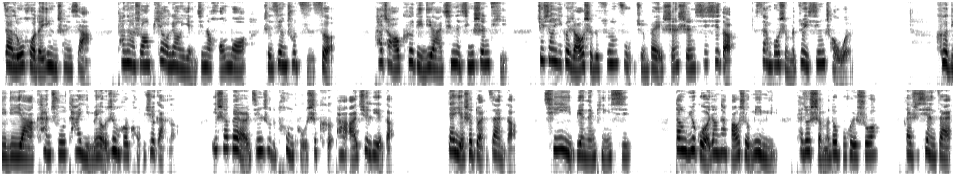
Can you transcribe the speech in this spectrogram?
在炉火的映衬下，他那双漂亮眼睛的虹膜呈现出紫色。他朝科迪利亚亲了亲身体，就像一个饶舌的村妇，准备神神兮兮的。散布什么最新丑闻？克迪利亚看出他已没有任何恐惧感了。伊莎贝尔经受的痛苦是可怕而剧烈的，但也是短暂的，轻易便能平息。当雨果让他保守秘密，他就什么都不会说。但是现在，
